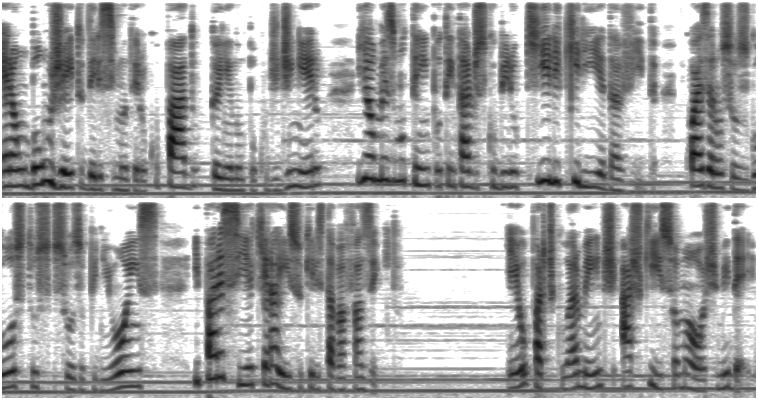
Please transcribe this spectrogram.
era um bom jeito dele se manter ocupado, ganhando um pouco de dinheiro e ao mesmo tempo tentar descobrir o que ele queria da vida, quais eram seus gostos, suas opiniões, e parecia que era isso que ele estava fazendo. Eu, particularmente, acho que isso é uma ótima ideia.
